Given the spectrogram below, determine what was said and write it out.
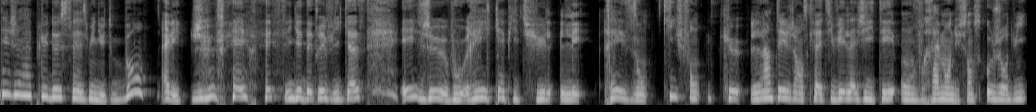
déjà à plus de 16 minutes. Bon, allez, je vais essayer d'être efficace et je vous récapitule les raisons qui font que l'intelligence créative et l'agilité ont vraiment du sens aujourd'hui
